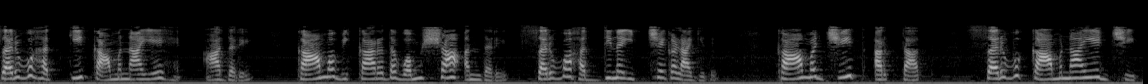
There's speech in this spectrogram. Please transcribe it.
ಸರ್ವ ಹತ್ಕಿ ಕಾಮನಾಯೇ ಹೇ. ಆದರೆ ಕಾಮ ವಿಕಾರದ ವಂಶ ಅಂದರೆ ಸರ್ವ ಹದ್ದಿನ ಇಚ್ಛೆಗಳಾಗಿದೆ. ಕಾಮಜೀತ್ ಅರ್ಥಾತ್ ಸರ್ವ ಕಾಮನಾಯೇ ಜೀತ್.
